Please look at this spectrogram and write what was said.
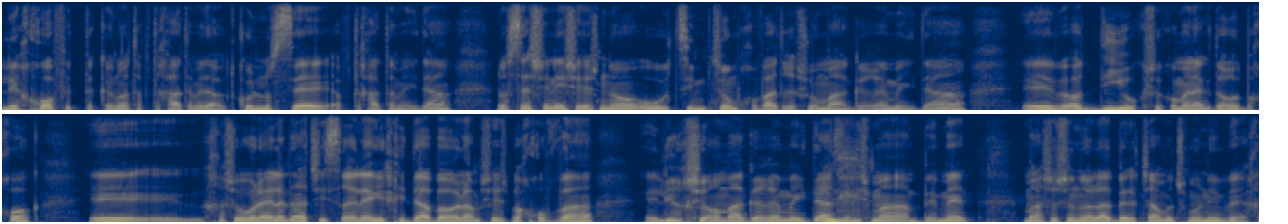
לאכוף את תקנות אבטחת המידע, או את כל נושא אבטחת המידע. נושא שני שישנו הוא צמצום חובת רישום מאגרי מידע, אה, ועוד דיוק של כל מיני הגדרות בחוק. אה, חשוב אולי לדעת שישראל היא היחידה בעולם שיש בה חובה אה, לרשום מאגרי מידע, זה נשמע באמת משהו שנולד ב-1981.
